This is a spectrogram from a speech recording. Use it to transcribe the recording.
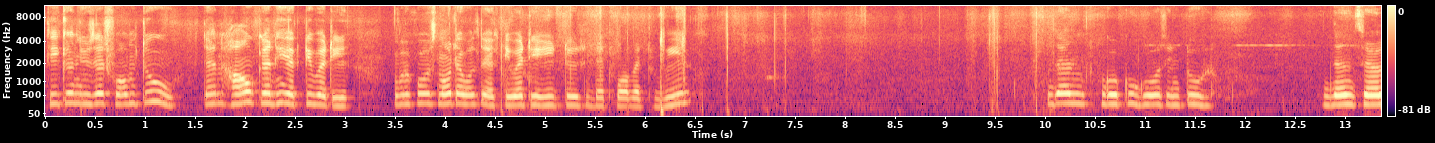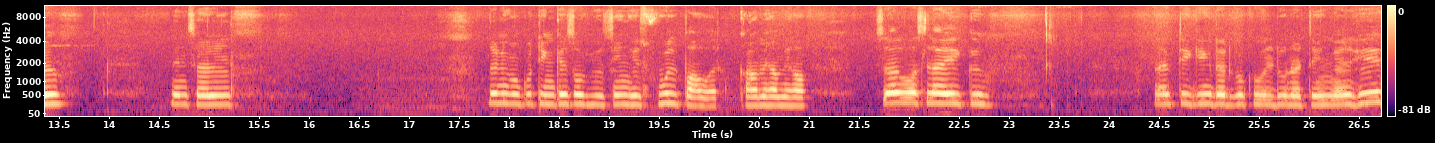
he can use that form too. Then how can he activate it? Goku was not able to activate it that form at will. Then Goku goes into then Cell then Goku thinks of using his full power. Kamehameha. Cell was like like thinking that Goku will do nothing. And he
